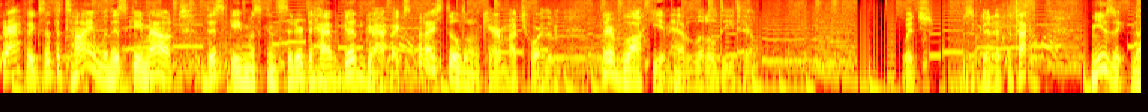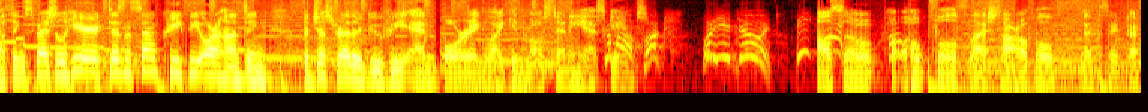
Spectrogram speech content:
Graphics. At the time when this came out, this game was considered to have good graphics, but I still don't care much for them. They're blocky and have little detail, which was good at the time. Music, nothing special here. Doesn't sound creepy or haunting, but just rather goofy and boring, like in most NES games. What are you doing? Also, hopeful slash sorrowful at the same time.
